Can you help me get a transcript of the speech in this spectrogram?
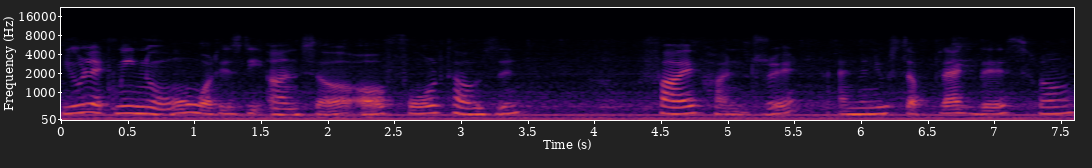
You let me know what is the answer of 4500 and then you subtract this from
